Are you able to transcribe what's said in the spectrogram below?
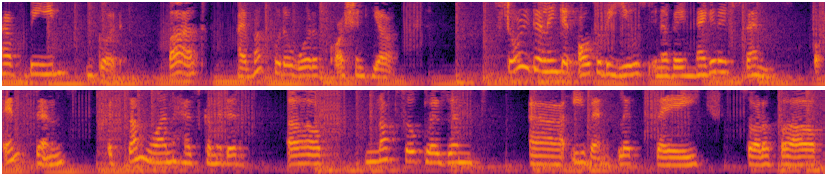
have been good, but I must put a word of caution here. Storytelling can also be used in a very negative sense. For instance, if someone has committed a not so pleasant uh, event, let's say, sort of a,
